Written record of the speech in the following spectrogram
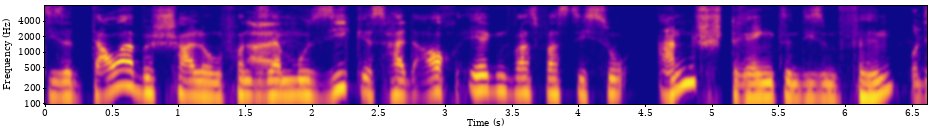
diese Dauerbeschallung von dieser Ah. Musik ist halt auch irgendwas, was dich so anstrengt in diesem Film. Und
